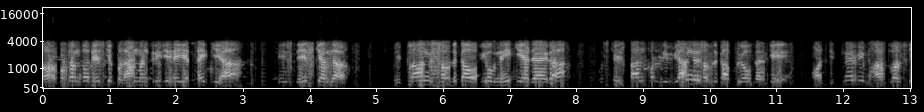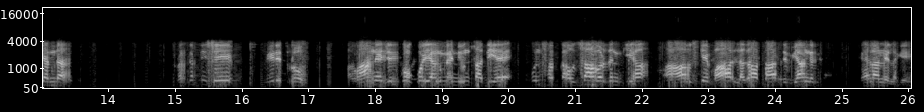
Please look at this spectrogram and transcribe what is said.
सर्वप्रथम तो देश के प्रधानमंत्री जी ने यह तय किया कि इस देश के अंदर विकलांग शब्द का उपयोग नहीं किया जाएगा, उसके स्थान पर दिव्यांग शब्द का प्रयोग करके और जितने भी भारतवर्ष के अंदर प्रकृति से पीड़ित लोग भगवान ने जिनको कोई अंग में न्यूनता दी है, उन सबका उत्साहवर्धन किया। और उसके बाद लगातार दिव्यांग कहलाने लगे।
